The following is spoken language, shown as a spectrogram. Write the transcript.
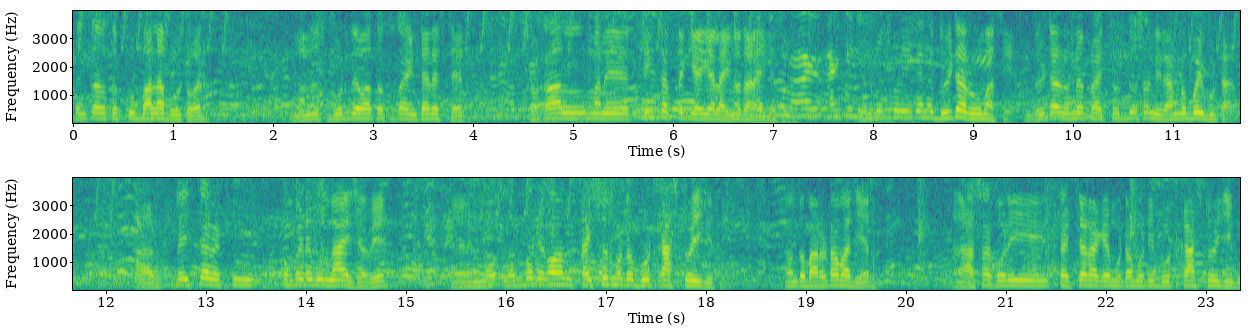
সেন্টার তো খুব ভালো ভোট ওর মানুষ ভোট দেওয়া ততটা ইন্টারেস্টেড সকাল মানে তিনটার থেকে আগে লাইনও দাঁড়াই গেছে। বিশেষ করে এখানে দুইটা রুম আছে। দুইটা রুমে প্রায় চোদ্দোশো নিরানব্বই ভোটার। আর প্লেসটা একটু কমফোর্টেবল না হিসাবে লগভগ এখন চারশোর মতো ভোট কাস্ট হয়ে গেছে। এখন তো বারোটা বাজের। আশা করি চারটার আগে মোটামুটি ভোট কাস্ট হয়ে যাব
